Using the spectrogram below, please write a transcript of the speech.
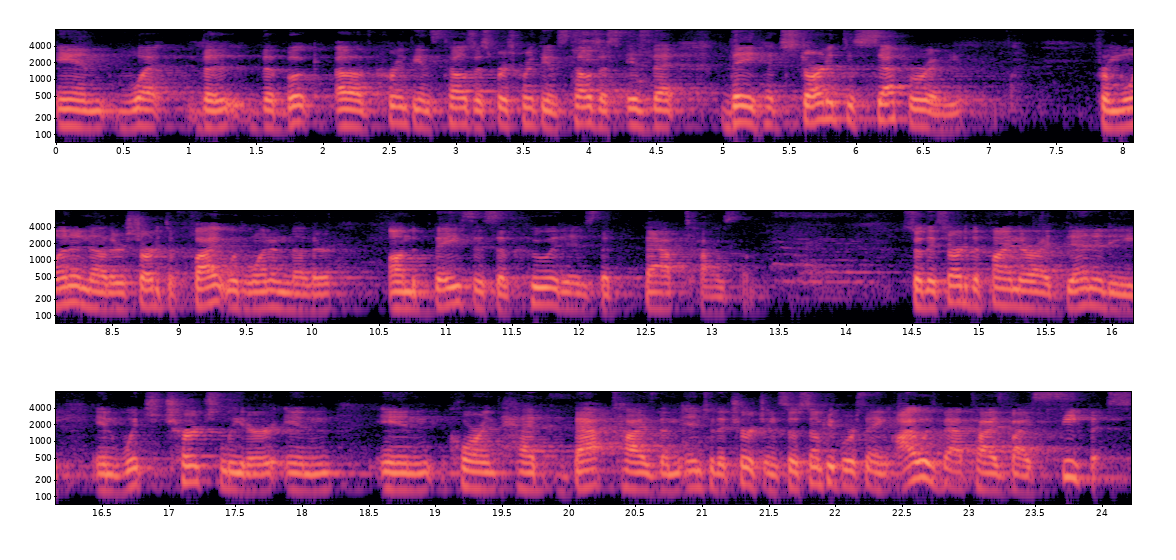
And what the, the book of Corinthians tells us, First Corinthians tells us, is that they had started to separate from one another, started to fight with one another on the basis of who it is that baptized them. So they started to find their identity in which church leader in, in Corinth had baptized them into the church. And so some people were saying, I was baptized by Cephas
